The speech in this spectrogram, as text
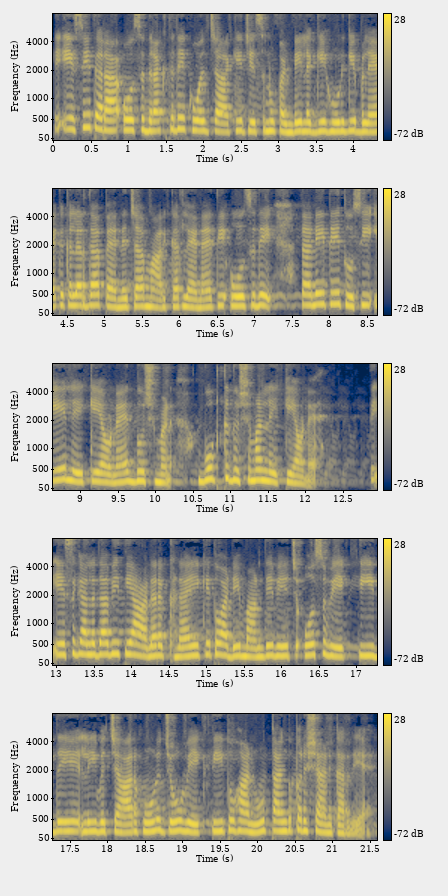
ਤੇ ਇਸੇ ਤਰ੍ਹਾਂ ਉਸ ਦਰਖਤ ਦੇ ਕੋਲ ਜਾ ਕੇ ਜਿਸ ਨੂੰ ਕੰਡੇ ਲੱਗੇ ਹੋਣਗੇ, ਬਲੈਕ ਕਲਰ ਦਾ ਪੈਨ ਜਾਂ ਮਾਰਕਰ ਲੈਣਾ ਹੈ ਤੇ ਉਸ ਦੇ ਤਣੇ ਤੇ ਤੁਸੀਂ ਇਹ ਲੈ ਕੇ ਆਉਣਾ ਹੈ ਦੁਸ਼ਮਣ, ਗੁਪਤ ਦੁਸ਼ਮਣ ਲੈ ਕੇ ਆਉਣਾ ਹੈ। ਤੇ ਇਸ ਗੱਲ ਦਾ ਵੀ ਧਿਆਨ ਰੱਖਣਾ ਹੈ ਕਿ ਤੁਹਾਡੇ ਮਨ ਦੇ ਵਿੱਚ ਉਸ ਵਿਅਕਤੀ ਦੇ ਲਈ ਵਿਚਾਰ ਹੋਣ ਜੋ ਵਿਅਕਤੀ ਤੁਹਾਨੂੰ ਤੰਗ ਪਰੇਸ਼ਾਨ ਕਰ ਰਿਹਾ ਹੈ।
